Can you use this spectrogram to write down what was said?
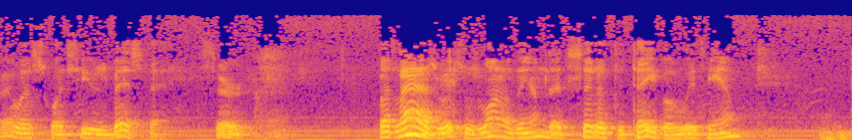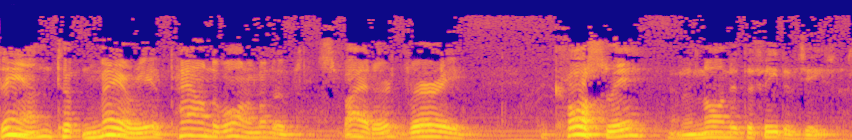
Well, that's what she was best at, serve. But Lazarus was one of them that sat at the table with him. Then took Mary a pound of ornament of spikenard, very costly, and anointed the feet of Jesus.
